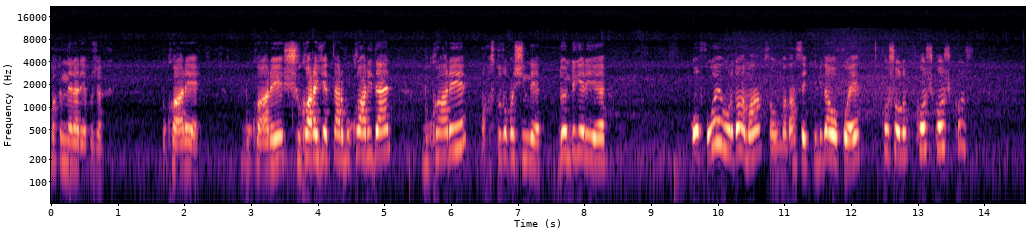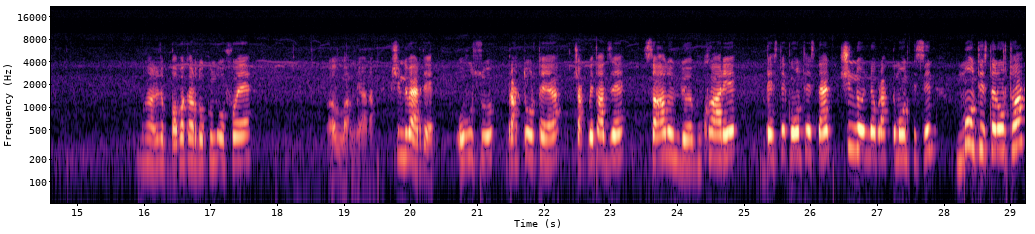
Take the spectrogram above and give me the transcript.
bakın neler yapacak. Bukari. Bukari. Şu hareketler Bukari'den. Bukari bastı topa şimdi. Döndü geriye. Ofoe vurdu ama savunmadan sekti. Bir daha Ofoe. Koş oğlum. Koş koş koş. Buna arkadaşlar Babakar dokundu Ofoe. Allah'ım yarabbim. Şimdi verdi. Ovusu bıraktı ortaya. Çakvetadze sağa döndü. Bukari destek Montes'ten. Şimdi önüne bıraktı Montes'in. Montes'ten orta.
